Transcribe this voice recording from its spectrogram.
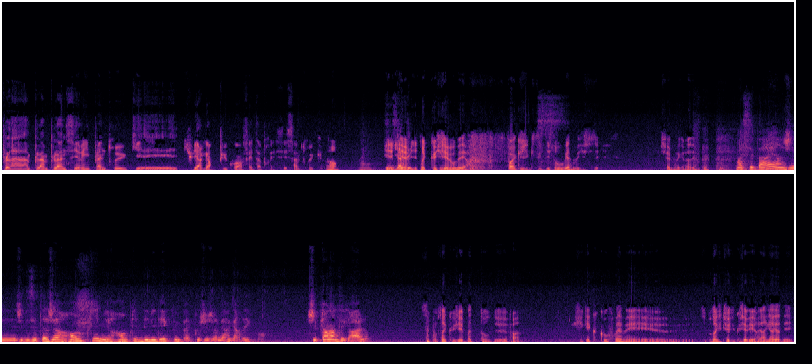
plein plein plein de séries, plein de trucs et tu les regardes plus quoi en fait après, c'est ça le truc. Ouais. Il y a, il y a des trucs que j'ai jamais ouverts. Enfin, que qui sont ouverts, mais je sais. J'ai jamais regardé. Moi, c'est pareil, hein, j'ai des étagères remplies, mais remplies de DVD que, bah, que j'ai jamais regardé. quoi. J'ai plein d'intégrales. C'est pour ça que j'ai pas de temps de. Enfin, j'ai quelques coffrets, mais euh, c'est pour ça que, j'avais rien regardé.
